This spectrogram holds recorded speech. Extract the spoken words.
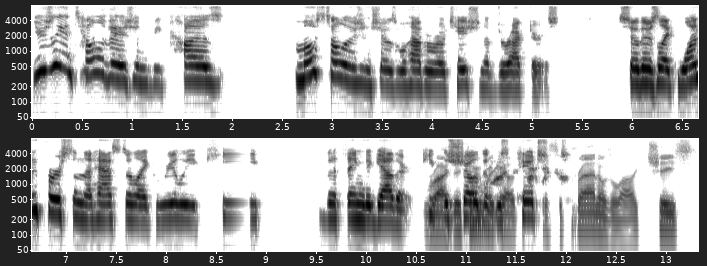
Usually in television, because most television shows will have a rotation of directors. So there's like one person that has to like really keep the thing together, keep right. the they show that was pitched. The Sopranos a lot. Like Chase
